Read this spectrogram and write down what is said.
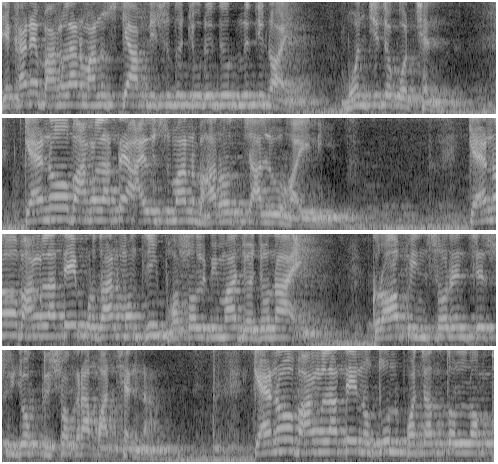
যেখানে বাংলার মানুষকে আপনি শুধু চুরি দুর্নীতি নয় বঞ্চিত করছেন। কেন বাংলাতে আয়ুষ্মান ভারত চালু হয়নি? কেন বাংলাতে প্রধানমন্ত্রী ফসল বীমা যোজনায় ক্রপ ইন্স্যুরেন্সের সুযোগ কৃষকরা পাচ্ছেন না? কেন বাংলাতে নতুন পঁচাত্তর লক্ষ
